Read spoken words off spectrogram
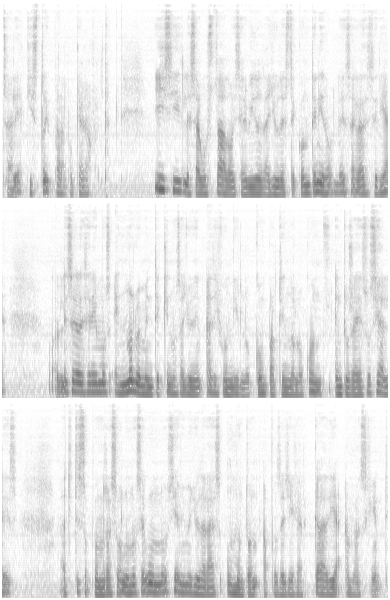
¿Sale? Aquí estoy para lo que haga falta. Y si les ha gustado y servido de ayuda este contenido, les agradecería les agradeceremos enormemente que nos ayuden a difundirlo compartiéndolo con, en tus redes sociales. A ti te supondrá solo unos segundos y a mí me ayudarás un montón a poder llegar cada día a más gente.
